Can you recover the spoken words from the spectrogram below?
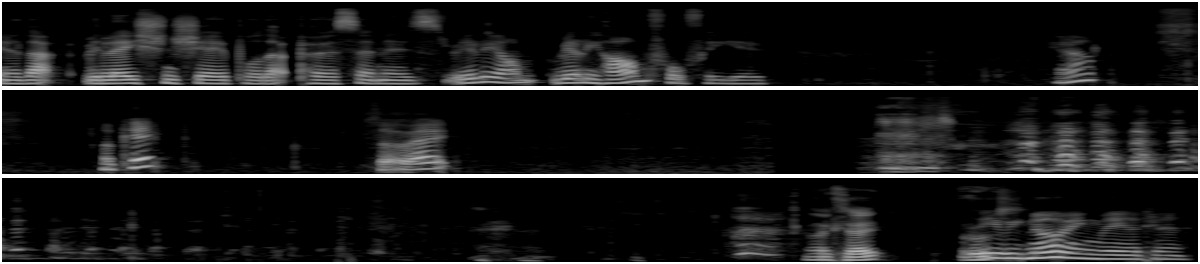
you know that relationship or that person is really on, really harmful for you. Yeah. Okay. Is that all right? Okay. Are you ignoring me again?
